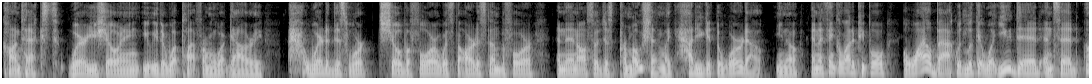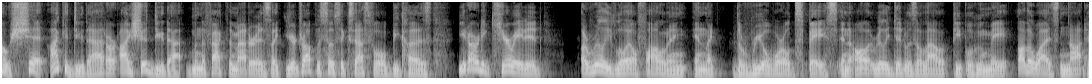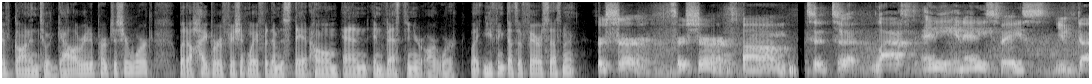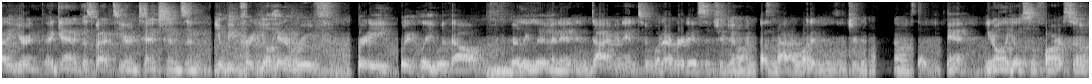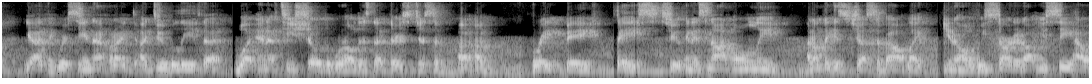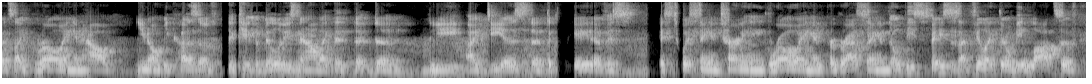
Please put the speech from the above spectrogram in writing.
context, where are you showing, you either what platform or what gallery where did this work show before? What's the artist done before? And then also just promotion, like how do you get the word out, you know? And I think a lot of people a while back would look at what you did and said, "Oh shit, I could do that or I should do that." When the fact of the matter is like your drop was so successful because you'd already curated a really loyal following in like the real world space and all it really did was allow people who may otherwise not have gone into a gallery to purchase your work but a hyper efficient way for them to stay at home and invest in your artwork like you think that's a fair assessment for sure, for sure. Um, to to last any in any space, you've got it. You're again. It goes back to your intentions, and you'll be pretty. You'll hit a roof pretty quickly without really living it and diving into whatever it is that you're doing. It doesn't matter what it is that you're doing. You know, it's like you can't. You can only go so far. So yeah, I think we're seeing that. But I I do believe that what NFT showed the world is that there's just a, a, a great big space to, and it's not only I don't think it's just about like, you know, we started out, you see how it's like growing and how, you know, because of the capabilities now, like the, the, the, the ideas that the creative is, is twisting and turning and growing and progressing. And there'll be spaces. I feel like there'll be lots of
